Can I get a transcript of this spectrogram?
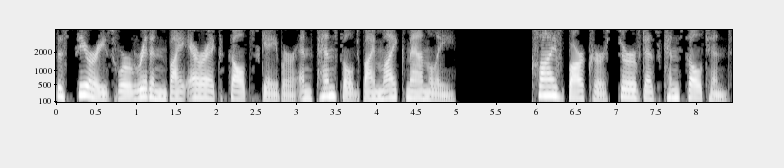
The series were written by Eric Saltzgaber and penciled by Mike Manley. Clive Barker served as consultant.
